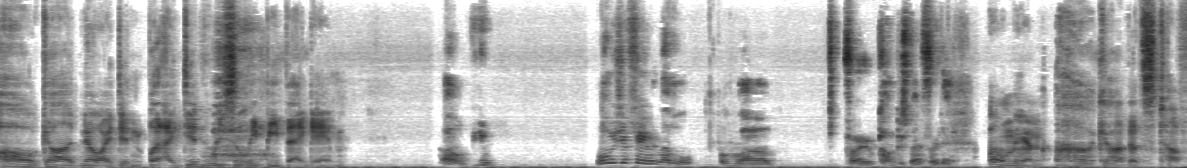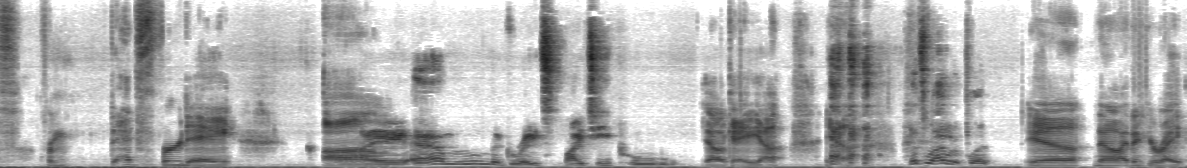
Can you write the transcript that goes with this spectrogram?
Oh god, no I didn't, but I did recently beat that game. Oh, you. What was your favorite level of uh, for Conker's Bad Fur Day? Oh man, oh god, that's tough. From Bad Fur Day. Um, I am the great mighty Pooh. okay, yeah, yeah, That's what I would have put. yeah. No, I think you're right.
